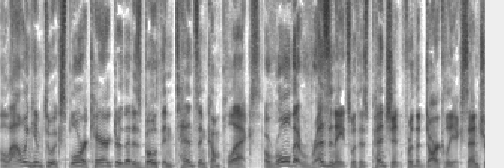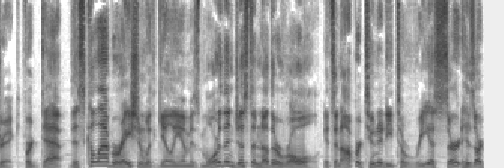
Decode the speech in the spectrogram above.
allowing him to explore a character that is both intense and complex, a role that resonates with his penchant for the darkly eccentric. For Depp, this collaboration with Gilliam is more than just another role, it's an opportunity to reassert his artistic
